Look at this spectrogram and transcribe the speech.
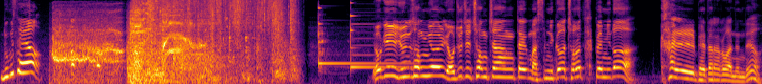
누구세요? 여기 윤석열 여주지청장 댁 맞습니까? 저는 택배입니다. 칼 배달하러 왔는데요.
